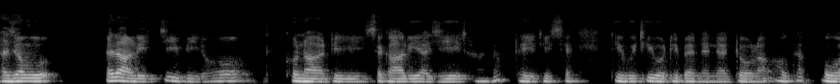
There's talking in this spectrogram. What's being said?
အဲကြောင့်အဲ့ဒါလေးကြည့်ပြီးတော့ခုနဒီစကားလေးကရေးထားနော်ဒီဒီဒီဝီထီကိုဒီဘက်နဲ့နဲ့တုံးလောက်အောက်ကဟိုက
